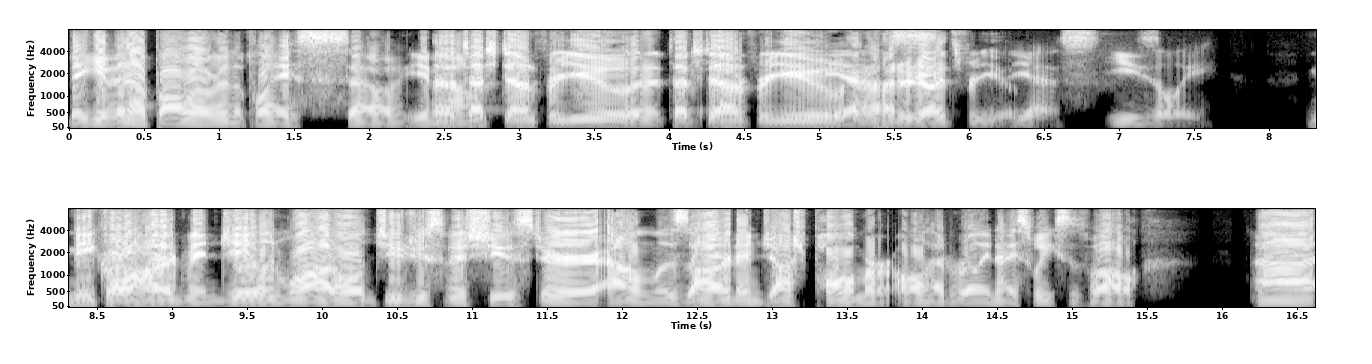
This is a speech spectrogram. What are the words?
They give it up all over the place. So, you And know. a touchdown for you, and a touchdown for you, and a hundred yards for you. Yes, easily. Mecole Hardman, Jalen Waddle, Juju Smith Schuster, Allen Lazard, and Josh Palmer all had really nice weeks as well. Uh,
